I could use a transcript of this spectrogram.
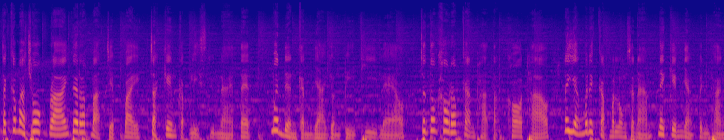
แต่ก็มาโชคร้ายได้รับบาดเจ็บไปจากเกมกับลีสยูไนเต็ดเมื่อเดือนกันยายนปีที่แล้ว จนต้องเข้ารับการผ่าตัดข้อเท้า และยังไม่ได้กลับมาลงสนามในเกมอย่างเป็นทาง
